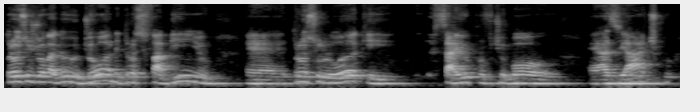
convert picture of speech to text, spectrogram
Trouxe o jogador, o Johnny, trouxe o Fabinho, é, trouxe o Luan, que saiu para o futebol é, asiático,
